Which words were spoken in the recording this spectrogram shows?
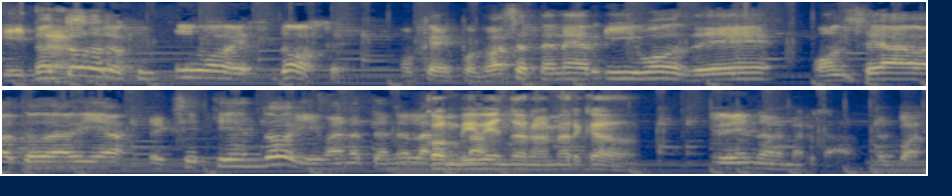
Y no todo lo que es Ivo es 12, ¿ok? Porque vas a tener Ivo de onceava todavía existiendo y van a tener la... Conviviendo en el mercado. Conviviendo en el mercado, tal cual.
